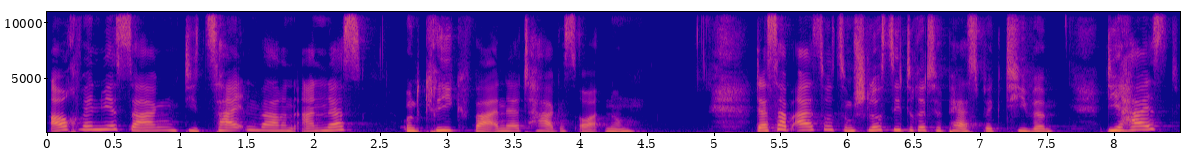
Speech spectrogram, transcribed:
Auch wenn wir sagen, die Zeiten waren anders und Krieg war an der Tagesordnung. Deshalb also zum Schluss die dritte Perspektive. Die heißt,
